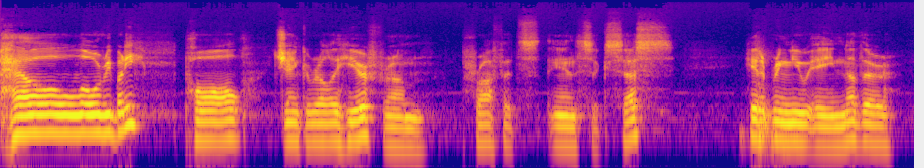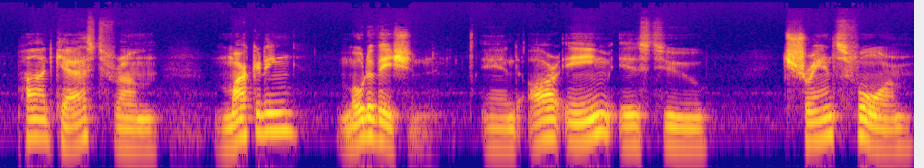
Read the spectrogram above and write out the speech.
Hello, everybody. Paul Jancarella here from Profits and Success. Here to bring you another podcast from Marketing Motivation. And our aim is to transform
